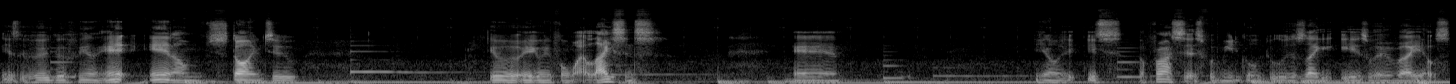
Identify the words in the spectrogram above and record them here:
it's a very good feeling, and, and I'm starting to get waiting for my license, and you know it, it's a process for me to go through, just like it is for everybody else.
